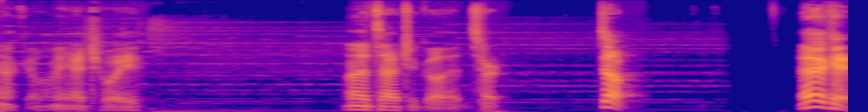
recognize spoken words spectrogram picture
Okay, let me actually. Let's actually go ahead and start. So, okay.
